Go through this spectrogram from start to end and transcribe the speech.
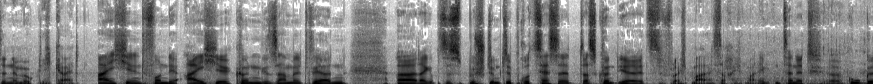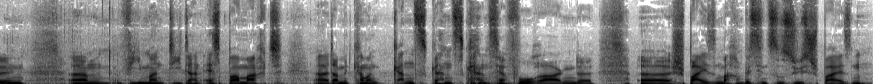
sind eine Möglichkeit. Eicheln von der Eiche können gesammelt werden. Äh, da gibt es bestimmte Prozesse. Das könnt ihr jetzt vielleicht mal, sag ich mal, im Internet äh, googeln, ähm, wie man die dann essbar macht. Äh, damit kann man ganz, ganz, ganz hervorragende äh, Speisen machen, bis hin zu Süßspeisen.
